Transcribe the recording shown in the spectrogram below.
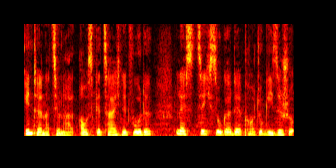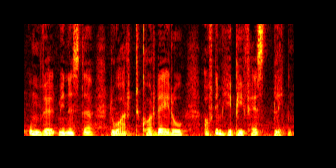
international ausgezeichnet wurde, lässt sich sogar der portugiesische Umweltminister Duarte Cordeiro auf dem Hippiefest blicken.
